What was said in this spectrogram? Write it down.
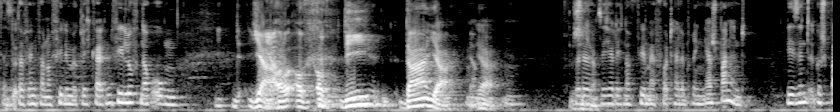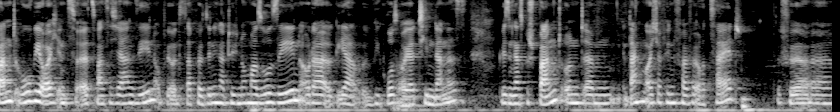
Das sind auf jeden Fall noch viele Möglichkeiten, viel Luft nach oben. Ja, ja. Auf, auf, die, da ja. ja. ja. Würde Sicher. sicherlich noch viel mehr Vorteile bringen. Ja, spannend. Wir sind gespannt, wo wir euch in 20 Jahren sehen, ob wir uns da persönlich natürlich nochmal so sehen oder ja, wie groß euer Team dann ist. Wir sind ganz gespannt und ähm, danken euch auf jeden Fall für eure Zeit für äh,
